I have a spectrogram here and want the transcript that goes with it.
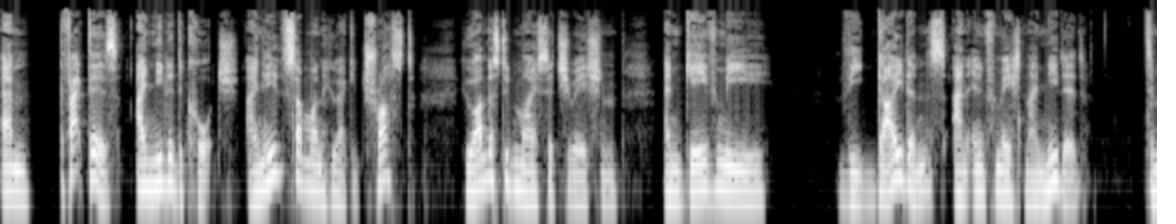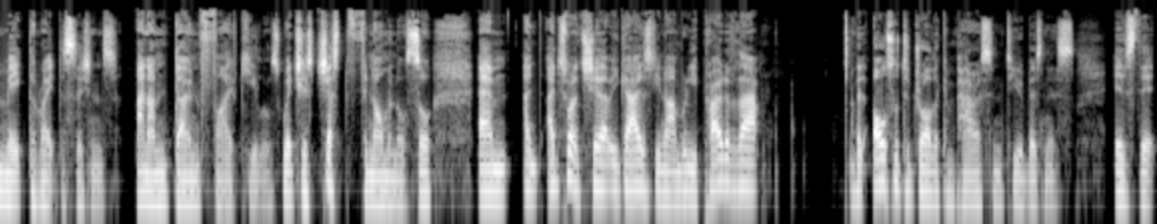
Um, the fact is I needed a coach. I needed someone who I could trust, who understood my situation and gave me the guidance and information I needed to make the right decisions. And I'm down five kilos, which is just phenomenal. So, um, and I just want to share that with you guys. You know, I'm really proud of that. But also to draw the comparison to your business is that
